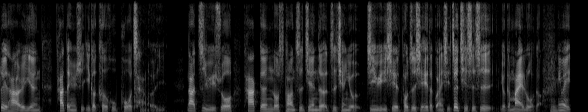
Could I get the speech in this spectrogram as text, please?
对他而言，他等于是一个客户破产而已。那至于说他跟 Lordstown 之间的之前有基于一些投资协议的关系，这其实是有个脉络的。嗯、因为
